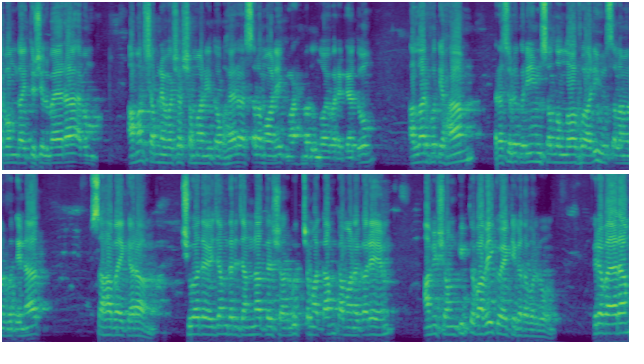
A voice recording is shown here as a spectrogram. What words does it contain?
এবং দায়িত্বশীল ভাইয়েরা এবং আমার সামনে বসা সম্মানিত ভাইয়েরা, আসসালামু আলাইকুম রহমতুল্লাহ বারকাত আল্লাহর প্রতি হাম, রাসুল করিম সাল্লাহ আলী সাল্লামের প্রতি নাথ সাহাবাই কারাম সুয়াদা এজামদের জান্নাতের সর্বোচ্চ মাকাম কামনা করে আমি সংক্ষিপ্তভাবেই কয়েকটি কথা বলব। প্রিয় ভাইয়ারাম,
